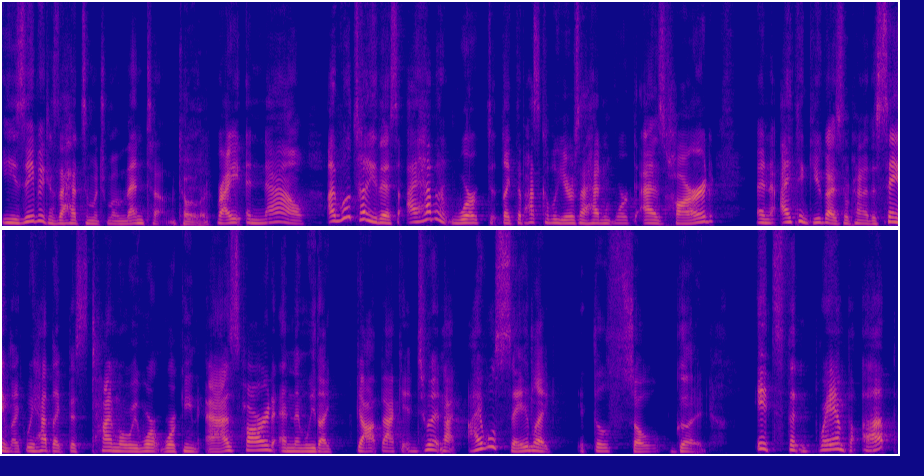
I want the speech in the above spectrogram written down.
easy because I had so much momentum. Totally. Right. And now I will tell you this I haven't worked like the past couple of years, I hadn't worked as hard. And I think you guys were kind of the same. Like we had like this time where we weren't working as hard and then we like got back into it. And I, I will say, like, it feels so good. It's the ramp up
